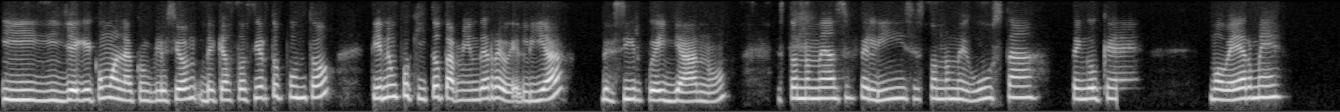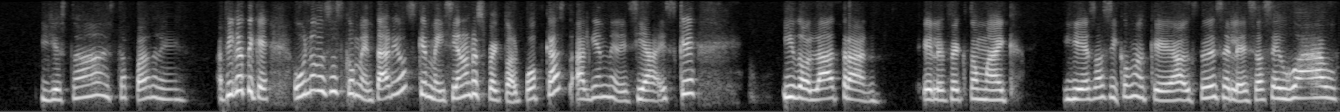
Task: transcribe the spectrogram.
y llegué como a la conclusión de que hasta cierto punto tiene un poquito también de rebeldía, decir, güey, ya, ¿no? Esto no me hace feliz, esto no me gusta, tengo que moverme y está, está padre. Fíjate que uno de esos comentarios que me hicieron respecto al podcast, alguien me decía, es que idolatran el efecto Mike y es así como que a ustedes se les hace wow.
